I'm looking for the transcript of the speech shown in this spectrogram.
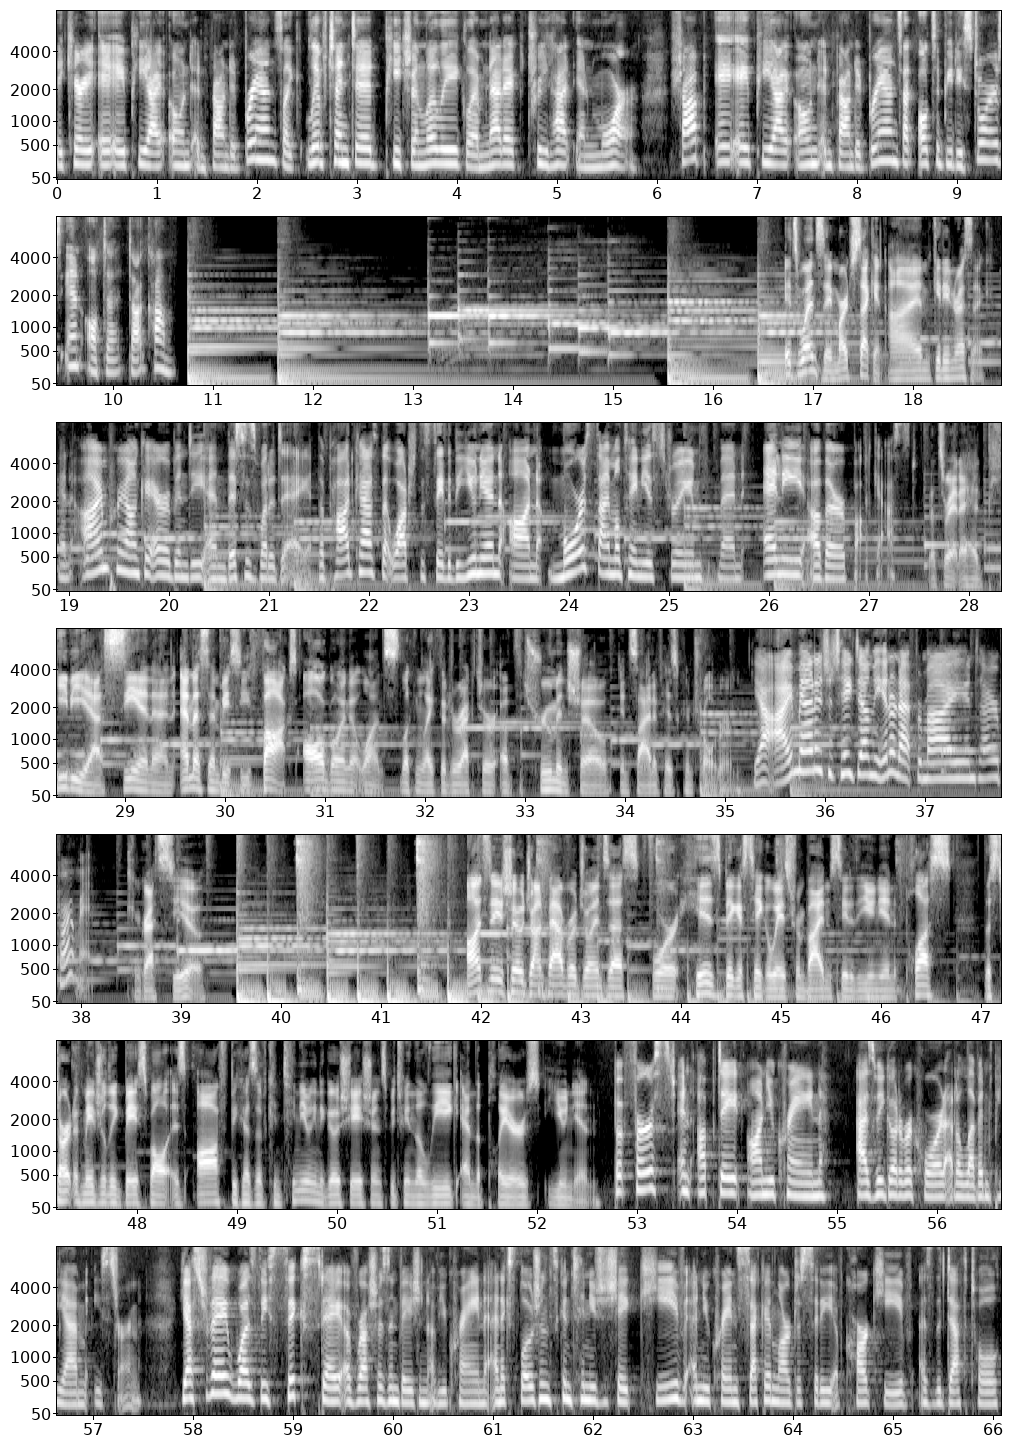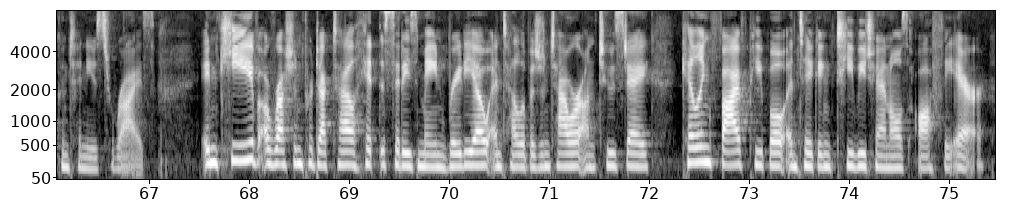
They carry AAPI owned and founded brands like Live Tinted, Peach and Lily, Glamnetic, Tree Hut, and more. Shop AAPI owned and founded brands at Ulta Beauty stores and Ulta.com. It's Wednesday, March 2nd. I'm Gideon Resnick. And I'm Priyanka Aribindi, and this is What a Day, the podcast that watched the State of the Union on more simultaneous streams than any other podcast. That's right. I had PBS, CNN, MSNBC, Fox all going at once, looking like the director of The Truman Show inside of his control room. Yeah, I managed to take down the internet for my entire apartment. Congrats to you. On today's show, Jon Favreau joins us for his biggest takeaways from Biden's State of the Union. Plus, the start of Major League Baseball is off because of continuing negotiations between the league and the players' union. But first, an update on Ukraine as we go to record at 11 p.m. Eastern. Yesterday was the sixth day of Russia's invasion of Ukraine, and explosions continue to shake Kiev and Ukraine's second largest city of Kharkiv as the death toll continues to rise. In Kiev, a Russian projectile hit the city's main radio and television tower on Tuesday, killing five people and taking TV channels off the air.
